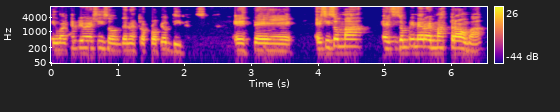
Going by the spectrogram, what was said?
igual que el primer season, de nuestros propios demons. Este, el season más, el season primero es más trauma,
